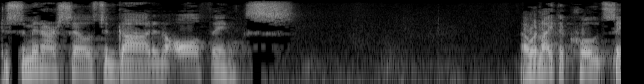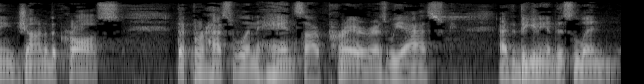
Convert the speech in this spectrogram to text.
To submit ourselves to God in all things. I would like to quote St. John of the Cross that perhaps will enhance our prayer as we ask at the beginning of this Lent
